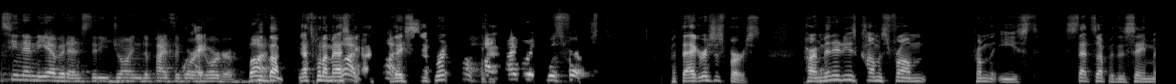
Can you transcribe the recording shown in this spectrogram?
seen any evidence that he joined the Pythagorean okay. order, but, that's what I'm asking. But, Are they separate? Pythagoras okay. was first. Pythagoras is first. Parmenides yeah. comes from from the east, sets up in the same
